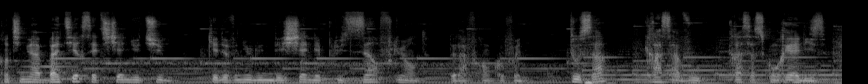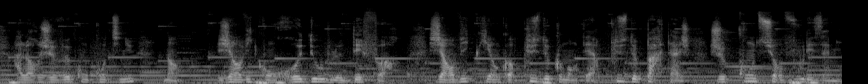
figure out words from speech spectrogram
continuer à bâtir cette chaîne YouTube qui est devenue l'une des chaînes les plus influentes de la francophonie. Tout ça grâce à vous, grâce à ce qu'on réalise. Alors je veux qu'on continue Non, j'ai envie qu'on redouble d'efforts. J'ai envie qu'il y ait encore plus de commentaires, plus de partages. Je compte sur vous les amis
